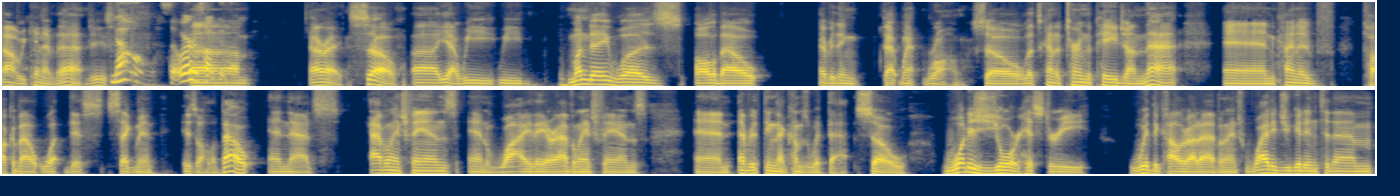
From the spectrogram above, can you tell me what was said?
Oh, we can't have that. Jeez. no. So we're talking. Um, all right. So, uh, yeah, we we Monday was all about everything that went wrong. So let's kind of turn the page on that and kind of talk about what this segment is all about, and that's Avalanche fans and why they are Avalanche fans and everything that comes with that. So, what is your history with the Colorado Avalanche? Why did you get into them?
